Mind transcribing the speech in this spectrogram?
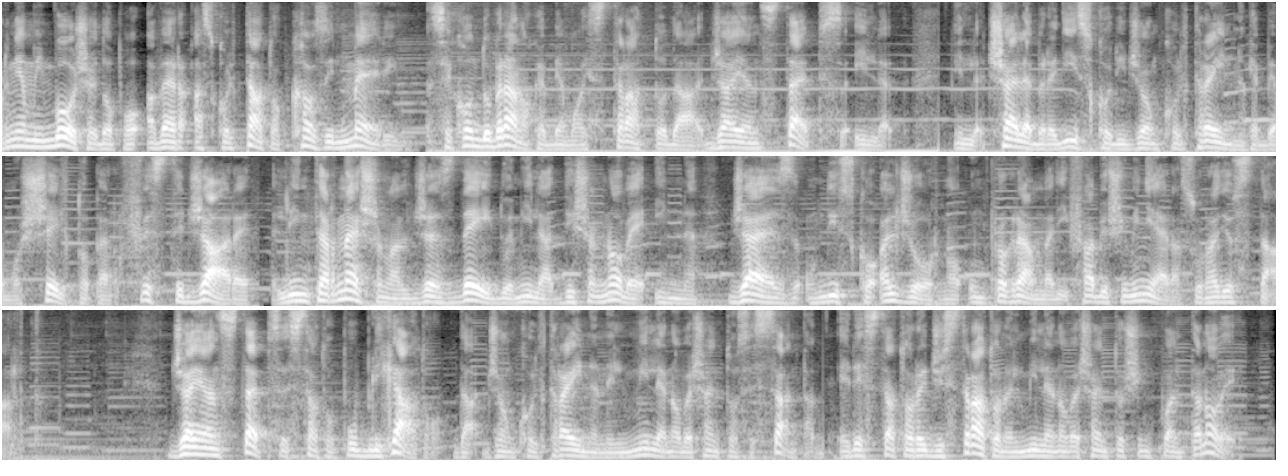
Torniamo in voce dopo aver ascoltato Cousin Mary, secondo brano che abbiamo estratto da Giant Steps, il, il, celebre disco di John Coltrane che abbiamo scelto per festeggiare l'International Jazz Day 2019 in Jazz Un disco al giorno, un programma di Fabio Ciminiera su Radio Start. Giant Steps è stato pubblicato da John Coltrane nel 1960 ed è stato registrato nel 1959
